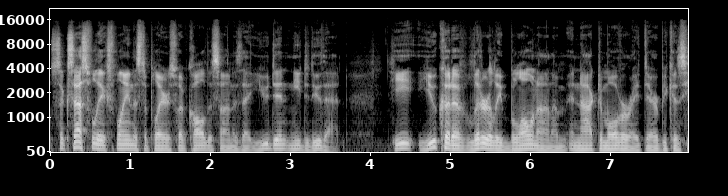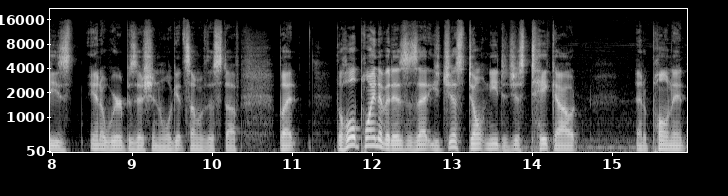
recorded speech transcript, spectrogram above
successfully explained this to players who have called this on is that you didn't need to do that. He you could have literally blown on him and knocked him over right there because he's in a weird position. We'll get some of this stuff. But the whole point of it is is that you just don't need to just take out an opponent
